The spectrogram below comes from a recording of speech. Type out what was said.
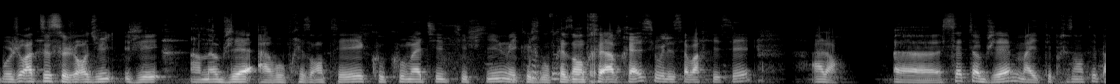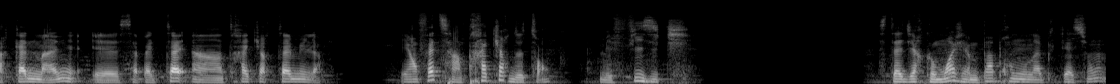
Bonjour à tous, aujourd'hui j'ai un objet à vous présenter. Coucou Mathilde qui filme et que je vous présenterai après si vous voulez savoir qui c'est. Alors, euh, cet objet m'a été présenté par Cadman et s'appelle un tracker Tamuller. Et en fait, c'est un tracker de temps, mais physique. C'est-à-dire que moi, j'aime pas prendre mon application.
